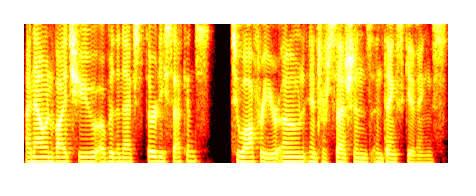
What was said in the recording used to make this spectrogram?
I now invite you over the next 30 seconds to offer your own intercessions and thanksgivings.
